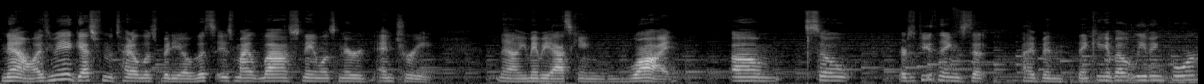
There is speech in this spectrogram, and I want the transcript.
Now, as you may have guessed from the title of this video, this is my last Nameless Nerd entry. Now, you may be asking, why? Um, so, there's a few things that I've been thinking about leaving for,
